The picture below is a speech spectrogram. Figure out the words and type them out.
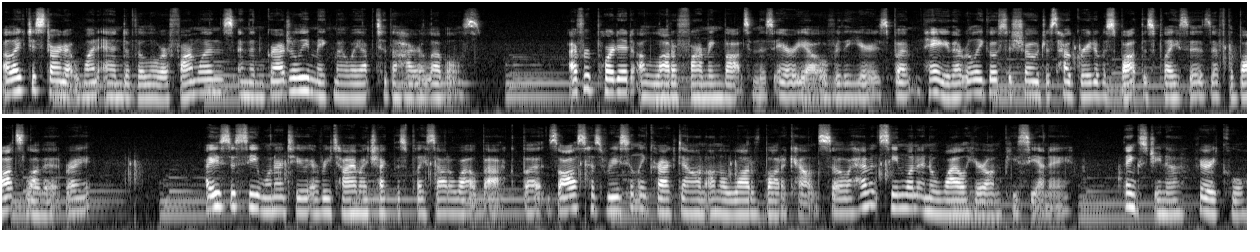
I like to start at one end of the lower farmlands and then gradually make my way up to the higher levels. I've reported a lot of farming bots in this area over the years, but hey, that really goes to show just how great of a spot this place is if the bots love it, right? I used to see one or two every time I checked this place out a while back, but ZOS has recently cracked down on a lot of bot accounts, so I haven't seen one in a while here on PCNA. Thanks, Gina. Very cool.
